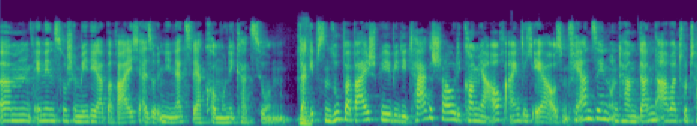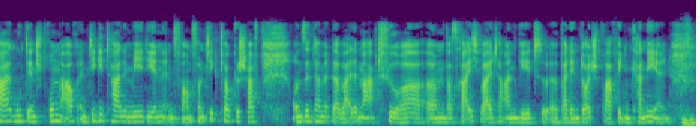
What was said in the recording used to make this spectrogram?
ähm, in den Social Media Bereich, also in die Netzwerkkommunikation. Da mhm. gibt es ein super Beispiel wie die Tagesschau, die kommen ja auch eigentlich eher aus dem Fernsehen und haben dann aber total gut den Sprung auch in digitale Medien in Form von TikTok geschafft und sind da mittlerweile Marktführer, ähm, was Reichweite angeht, äh, bei den deutschsprachigen Kanälen. Mhm.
